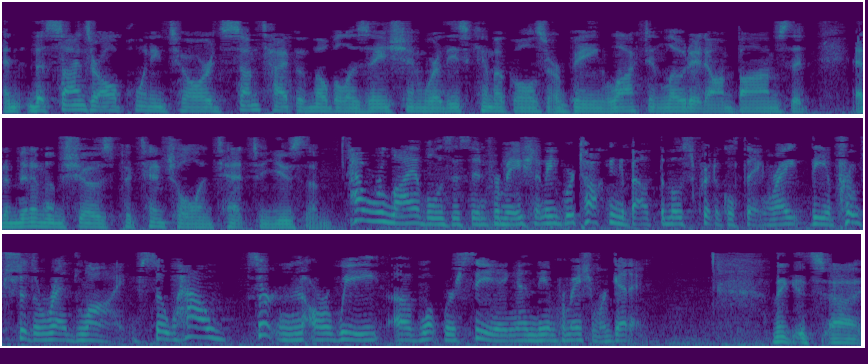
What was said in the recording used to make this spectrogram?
And the signs are all pointing towards some type of mobilization where these chemicals are being locked and loaded on bombs that, at a minimum, shows potential intent to use them. How reliable is this information? I mean, we're talking about the most critical thing, right? The approach to the red line. So how certain are we of what we're seeing and the information we're getting? I think it's uh,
